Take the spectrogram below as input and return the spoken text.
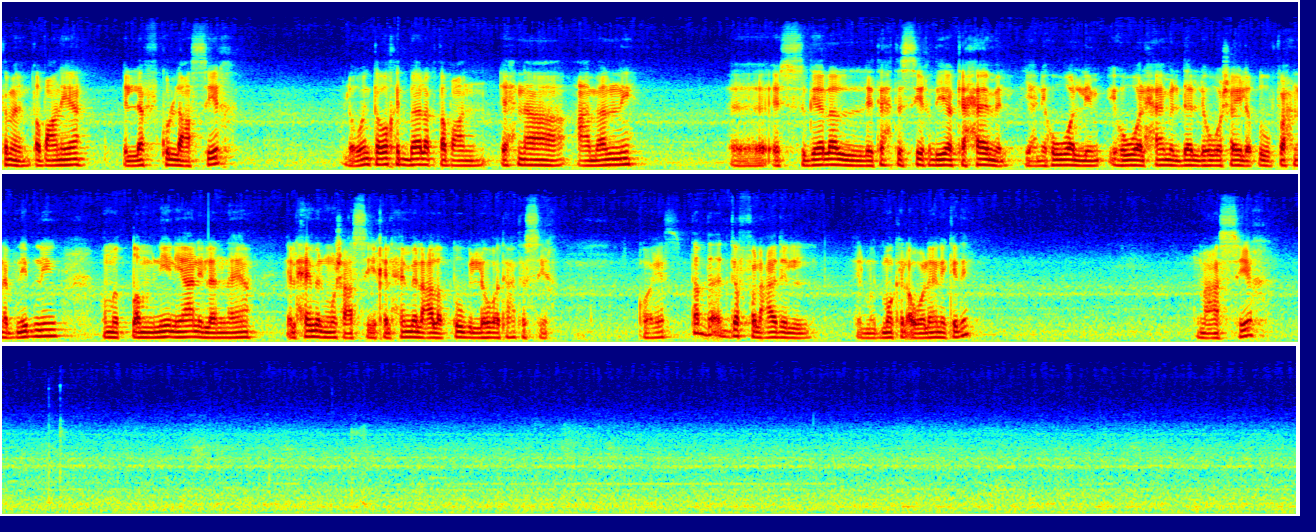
تمام. طبعا هي اللف كله على السيخ. لو انت واخد بالك طبعا إحنا عملنا آه، السجالة اللي تحت السيخ دي كحامل. يعني هو اللي هو الحامل ده اللي هو شايل الطوب. فاحنا بنبني ومطمنين يعني لأن الحمل مش على السيخ الحمل على الطوب اللي هو تحت السيخ. كويس. تبدأ تقفل عادي ال- المدماج الأولاني كده مع السيخ.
